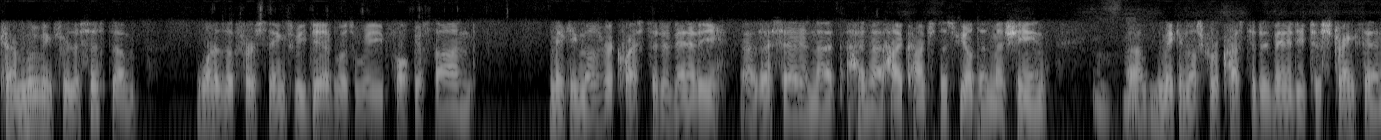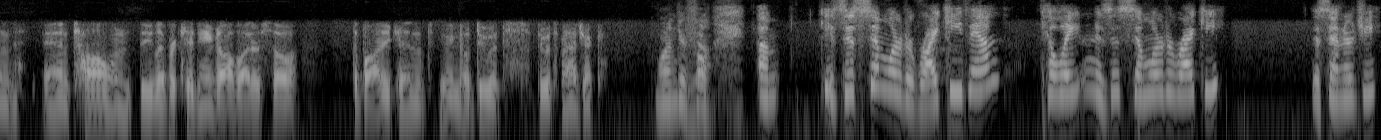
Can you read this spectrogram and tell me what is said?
kind of moving through the system, one of the first things we did was we focused on making those requests to divinity, as I said in that in that high consciousness field and machine, mm-hmm. uh, making those requests to divinity to strengthen and tone the liver, kidney, and gallbladder, so the body can you know do its do its magic. Wonderful. Yeah. Um, is this similar to Reiki then, Clayton? Is this similar to Reiki? This energy?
